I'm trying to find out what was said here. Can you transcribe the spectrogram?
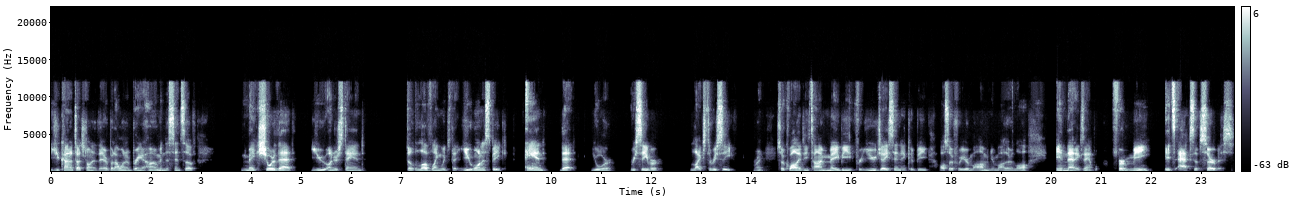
You kind of touched on it there, but I want to bring it home in the sense of make sure that you understand the love language that you want to speak and that your receiver likes to receive, right? So quality time may be for you, Jason. It could be also for your mom and your mother in law in that example. For me, it's acts of service,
